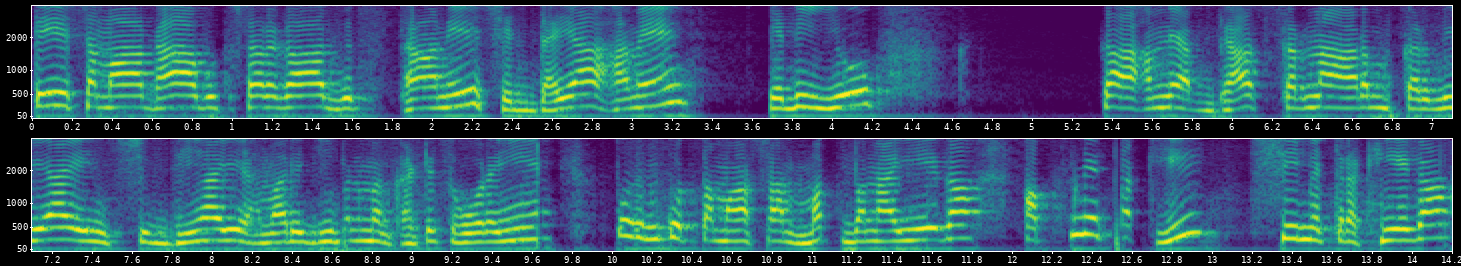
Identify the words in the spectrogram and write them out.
ते समाधा उपसर्गा व्युत्थाने सिद्धया हमें। यदि योग का हमने अभ्यास करना आरंभ कर दिया इन सिद्धियाँ ये हमारे जीवन में घटित हो रही हैं तो इनको तमाशा मत बनाइएगा, अपने तक ही सीमित रखिएगा,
